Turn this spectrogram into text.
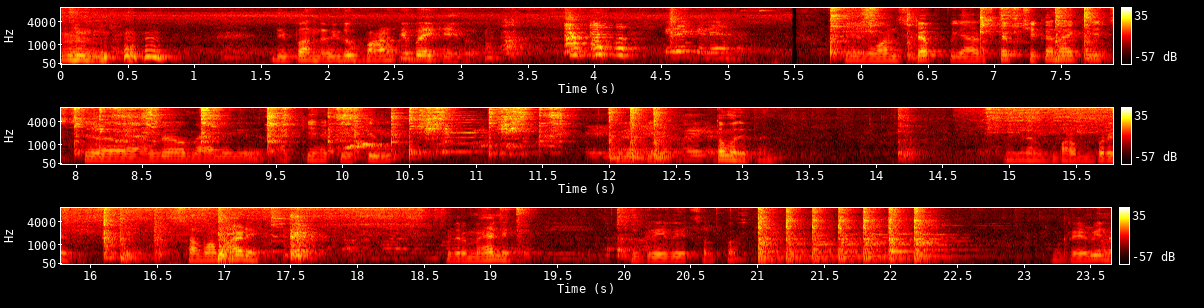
ದೀಪಾನ್ ಇದು ಬಾಣತಿ ಬೈಕೆ ಇದು. ಈಗ ಒಂದು ಸ್ಟೆಪ್ ಎರಡು ಸ್ಟೆಪ್ ಚಿಕನ್ ಹಾಕಿ ಚ- ಹಂಗೆ ಮ್ಯಾಲೆ ಅಕ್ಕಿ ಹಾಕಿ ಇಟ್ಟಿವಿ. ತೊಂಬದೀಪ ಈಗ ಇದನ್ನು ಬರೋಬ್ಬರಿ ಸಮ ಮಾಡಿ. ಇದ್ರ ಮೇಲೆ ಗ್ರೇವಿ ಐತೆ ಸ್ವಲ್ಪ. ಗ್ರೇವಿನ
